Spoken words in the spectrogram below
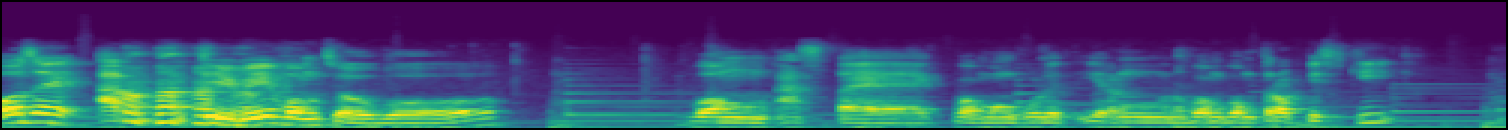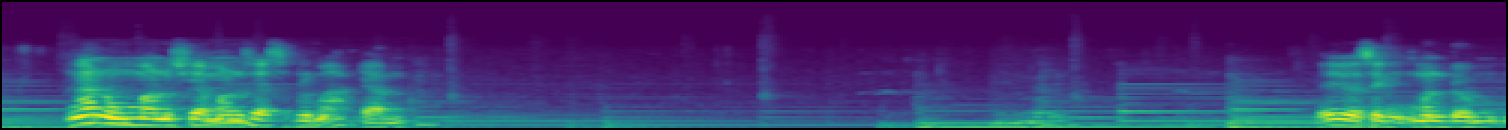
Oh, saya Dewi wong Jawa. Wong Aztec, wong-wong kulit ireng, wong-wong tropis ki nganu manusia-manusia sebelum Adam. Iya sing mendom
